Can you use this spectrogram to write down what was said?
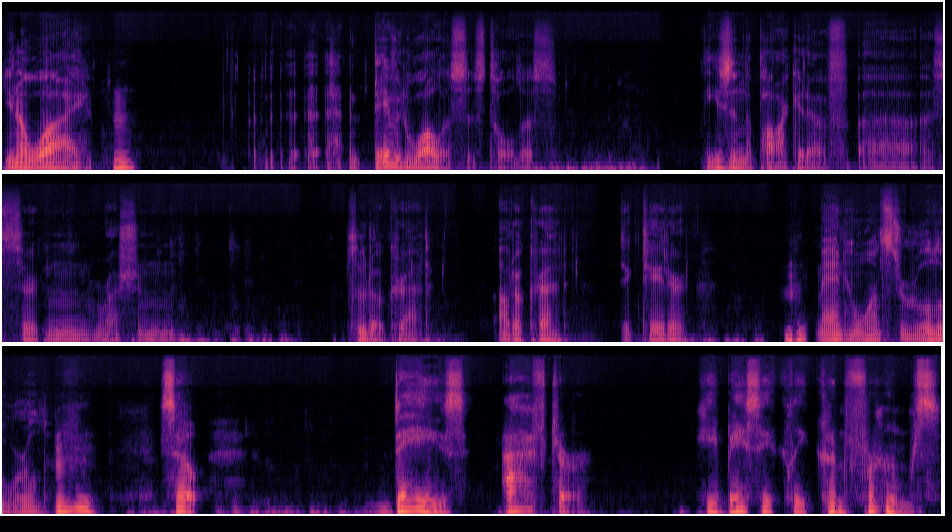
You know why? Hmm. David Wallace has told us he's in the pocket of uh, a certain Russian plutocrat, autocrat, dictator, Mhm. man who wants to rule the world. hmm So, days after, he basically confirms.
